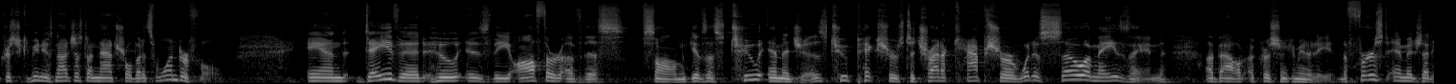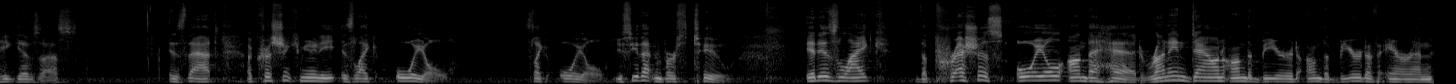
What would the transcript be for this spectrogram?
Christian community is not just unnatural, but it's wonderful. And David, who is the author of this psalm, gives us two images, two pictures to try to capture what is so amazing about a Christian community. The first image that he gives us is that a Christian community is like oil. It's like oil. You see that in verse 2. It is like the precious oil on the head, running down on the beard, on the beard of Aaron,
